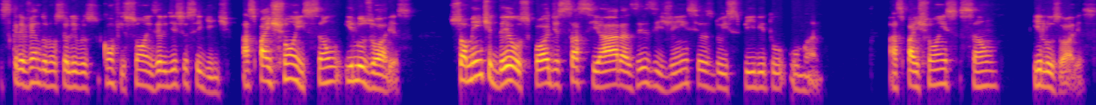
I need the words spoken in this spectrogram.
escrevendo no seu livro Confissões, ele disse o seguinte: as paixões são ilusórias. Somente Deus pode saciar as exigências do espírito humano. As paixões são ilusórias.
